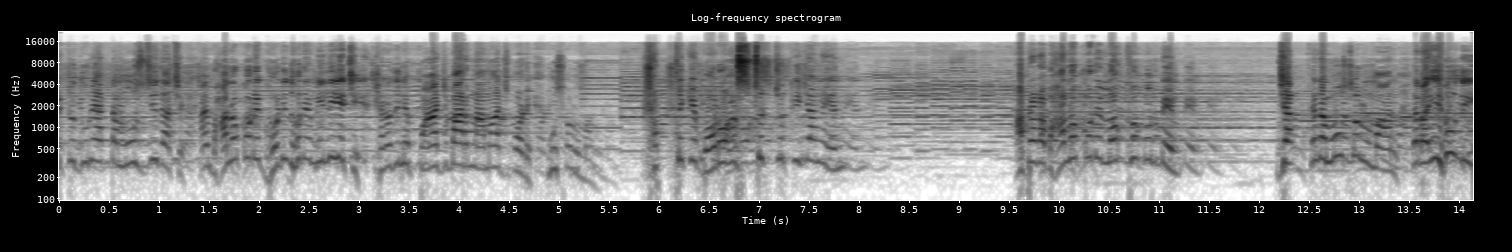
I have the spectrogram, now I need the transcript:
একটু দূরে একটা মসজিদ আছে। আমি ভালো করে ঘড়ি ধরে মিলিয়েছি, সেটা দিনে পাঁচবার নামাজ পড়ে, মুসলমান। সব থেকে বড় আশ্চর্য কি জানেন? আপনারা ভালো করে লক্ষ্য করবেন, যারা মুসলমান, যারা ইহুদি,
